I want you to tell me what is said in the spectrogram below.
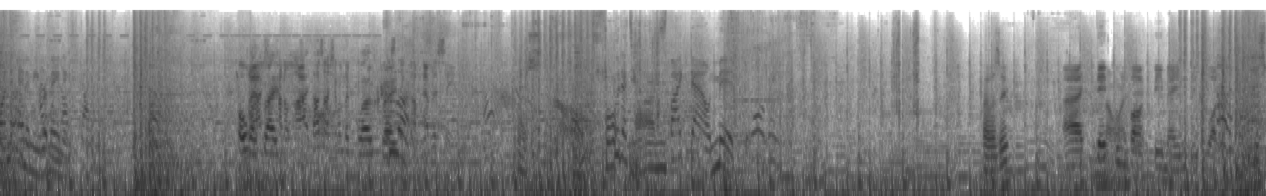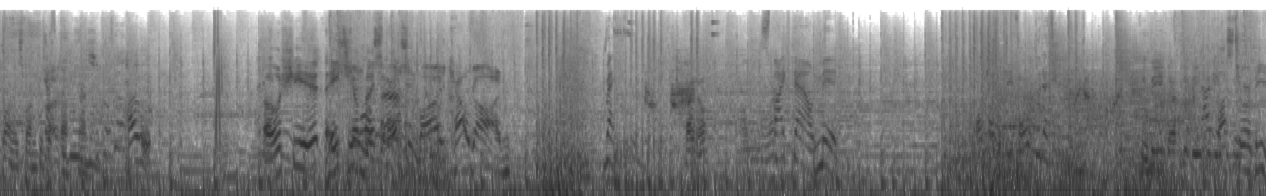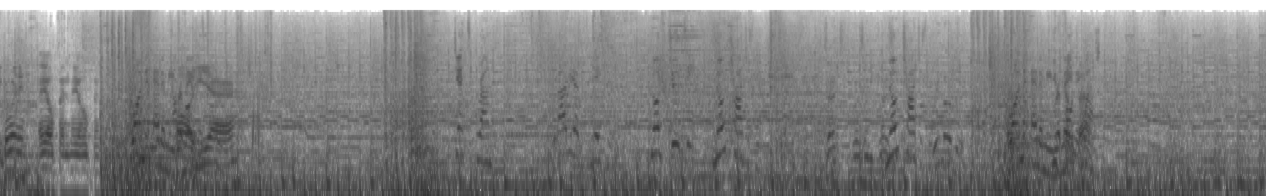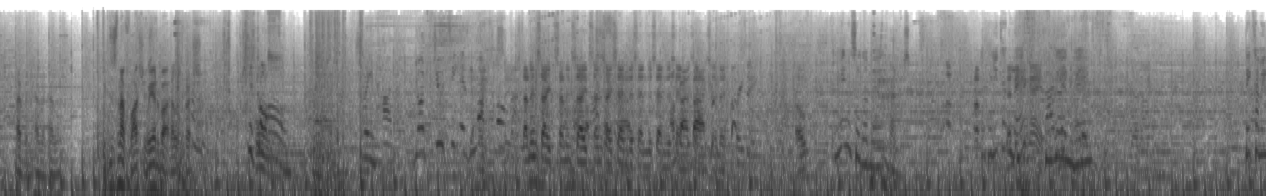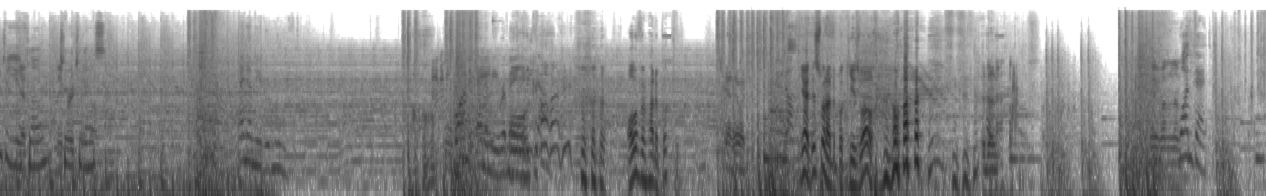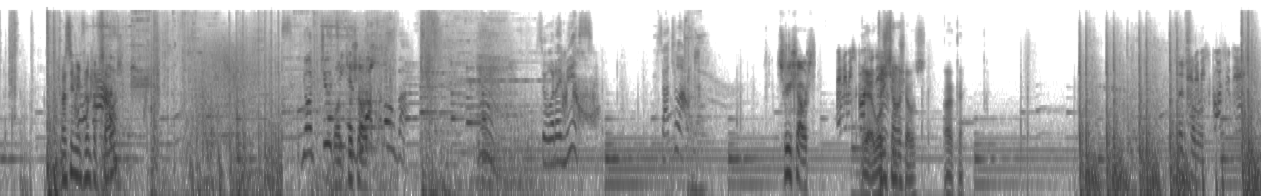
One enemy remaining. Oh, well played. that's actually one of the Well worst things I've ever seen. Good attack. Spike down mid. Wall raised. Where was he? Uh, dead No boombox B main is what. He spawned, he spawned. Good job. Oh, nice. How? Oh shit, 80 on Viper. Sponsored by Calgon. Red. I know. Spike down mid. On top of default. Good attack. TB, there's Last two are B, go in. They open, they open. One enemy Oh remaining. yeah. Grounded. Barrier created. Your duty. No charges left. No charges left. One enemy You remaining. well. Heaven, heaven, heaven. He doesn't have flashes. We're about hella fresh. Oh. Train hard. Your duty is not over. Stand inside, stand inside, stand inside, send this, send this, send this, send this, send this, send this. Oh, I'm going to go back. Can you come they're back? leaving A. I'm going back. They're coming to you, Yep, Flow. they To, break to it. Enemy removed. One enemy remaining. Oh, All of them had a bookie. Yeah, they were. Yeah, this one had a bookie as well. Good done. One dead. Trusting in front of South. Your duty One, two is not over. so what I miss? Satchel out. Three showers. yeah, it was Three two shows. shows. Oh, okay. Then shower.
